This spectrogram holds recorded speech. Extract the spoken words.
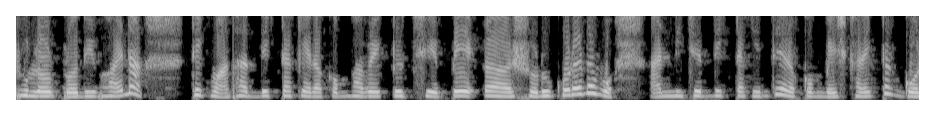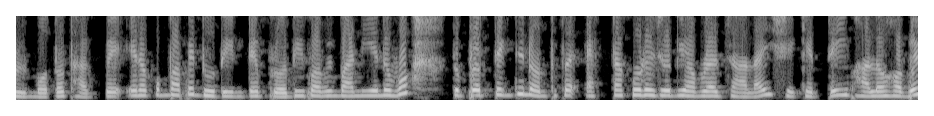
তুলোর প্রদীপ হয় না? ঠিক মাথার দিকটাকে এরকম ভাবে একটু চেপে শুরু করে দেবো। আর নিচের দিকটা কিন্তু এরকম বেশ খানিকটা গোল মতো থাকবে। এরকম ভাবে দু তিনটে প্রদীপ আমি বানিয়ে নেব তো প্রত্যেকদিন অন্তত একটা করে যদি আমরা জ্বালাই, সেক্ষেত্রেই ভালো হবে।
